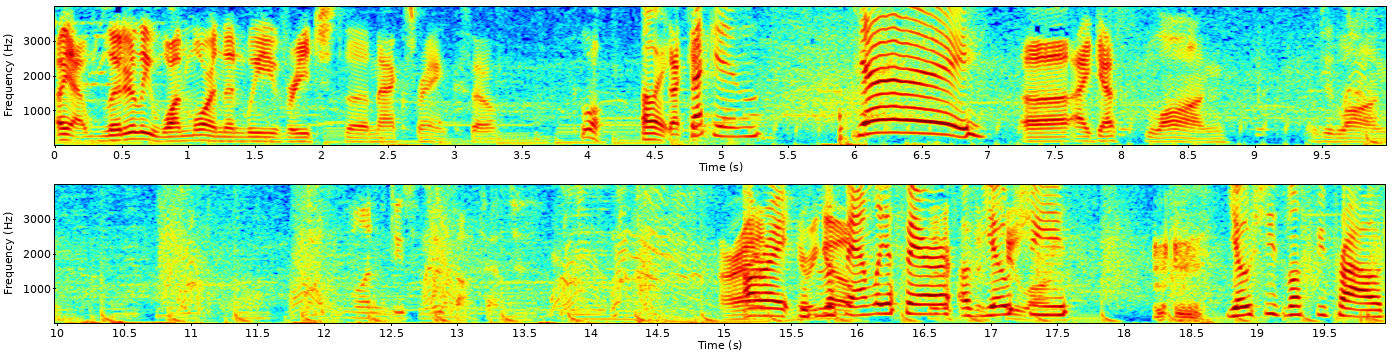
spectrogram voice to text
Oh yeah, literally one more, and then we've reached the max rank. So, cool. Oh wait, seconds. Yay! Uh, I guess long. We'll do long. Want to do some new content? All right. all right, here this we is a family affair This of isn't too long. Yoshi's. Yoshi's must be proud.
